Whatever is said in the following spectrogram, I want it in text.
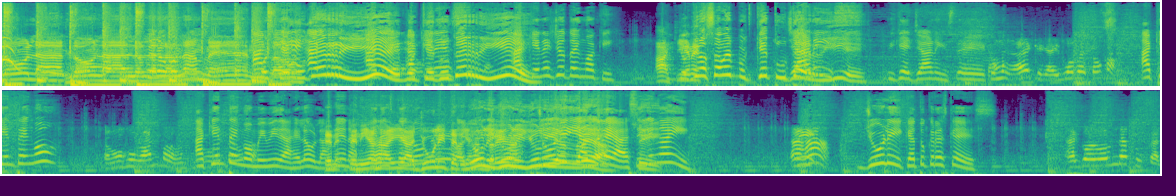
Lola, Lola, Lola, Pero lo ¿por qué? lamento. ¿Por qué tú te ríes? ¿Por qué tú te ríes? ¿A quiénes yo tengo aquí? ¿A Yo quiero saber por qué tú te ríes. ¿Y qué, Janis? Eh, ¿cómo? que ya igual me toca. ¿A quién tengo? Estamos jugando. ¿A quién tengo mi vida? Hello, la Ten- nena. tenías ¿Quiénes ahí a tengo? Julie, A tenías Yuli, a Andrea. Yuli, Yuli, Julie y Andrea. Sí. ¿Siguen ahí? Ajá. Julie, ¿qué tú crees que es? Algodón de azúcar.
